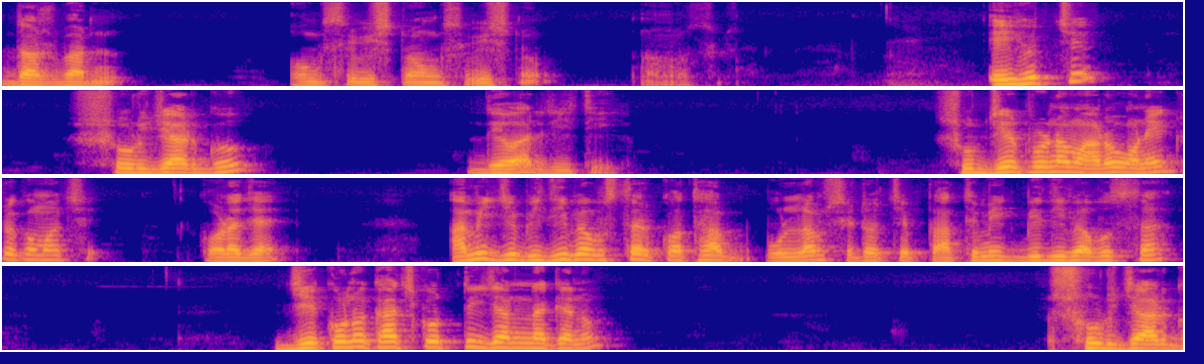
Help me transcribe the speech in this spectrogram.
দশবার ওং শ্রী বিষ্ণু, ওং শ্রী বিষ্ণু, নম শ্রী এই হচ্ছে সূর্যার্ঘ দেওয়ার রীতি। সূর্যের প্রণাম আরও অনেক রকম আছে, করা যায়। আমি যে বিধি ব্যবস্থার কথা বললাম, সেটা হচ্ছে প্রাথমিক বিধি ব্যবস্থা যে কোনো কাজ করতেই যান না কেন সূর্যার্ঘ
